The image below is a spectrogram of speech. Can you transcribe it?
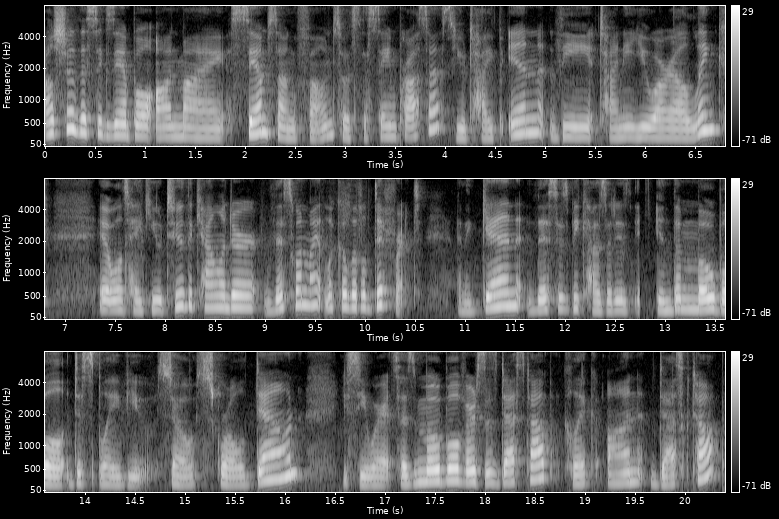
I'll show this example on my Samsung phone, so it's the same process. You type in the tiny URL link, it will take you to the calendar. This one might look a little different. And again, this is because it is in the mobile display view. So scroll down, you see where it says mobile versus desktop, click on desktop,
